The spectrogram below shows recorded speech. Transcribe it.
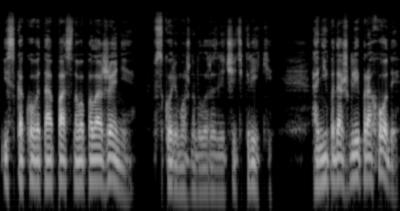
из какого-то опасного положения. Вскоре можно было различить крики. Они подожгли проходы.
